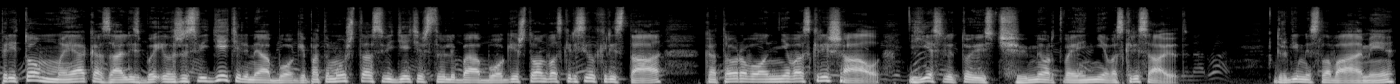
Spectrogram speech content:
«Притом мы оказались бы и лжесвидетелями о Боге, потому что свидетельствовали бы о Боге, что Он воскресил Христа, которого Он не воскрешал, если, то есть, мертвые не воскресают». Другими словами,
